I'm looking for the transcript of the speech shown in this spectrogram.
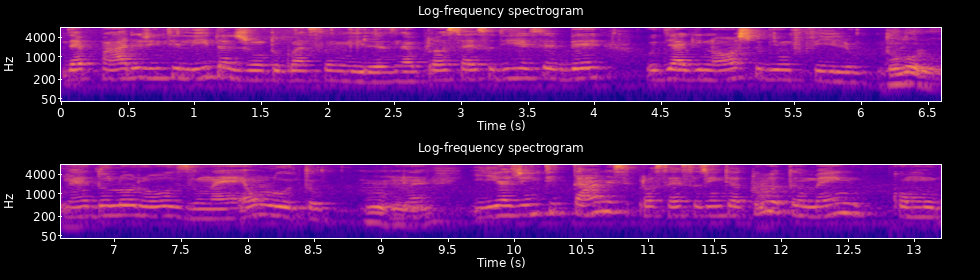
depara e a gente lida junto com as famílias, né? O processo de receber o diagnóstico de um filho. Doloroso. Né? Doloroso, né? É um luto. Uhum. Né? E a gente está nesse processo, a gente atua também como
